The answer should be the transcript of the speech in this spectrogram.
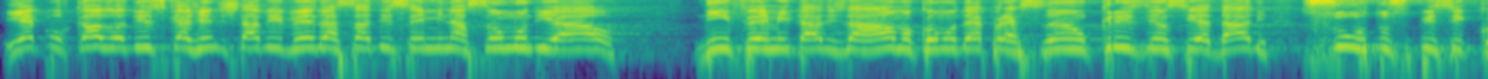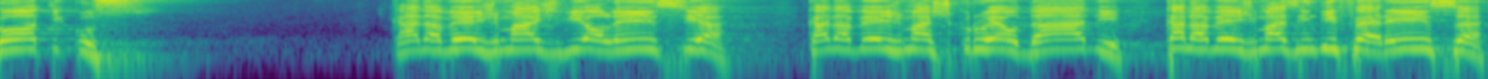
E é por causa disso que a gente está vivendo essa disseminação mundial de enfermidades da alma, como depressão, crise de ansiedade, surtos psicóticos. Cada vez mais violência, cada vez mais crueldade, cada vez mais indiferença,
